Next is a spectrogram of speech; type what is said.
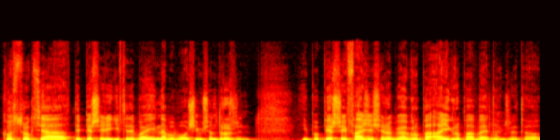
konstrukcja tej pierwszej ligi wtedy była inna, bo było 80 drużyn. I po pierwszej fazie się robiła grupa A i grupa B, mhm. także to,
